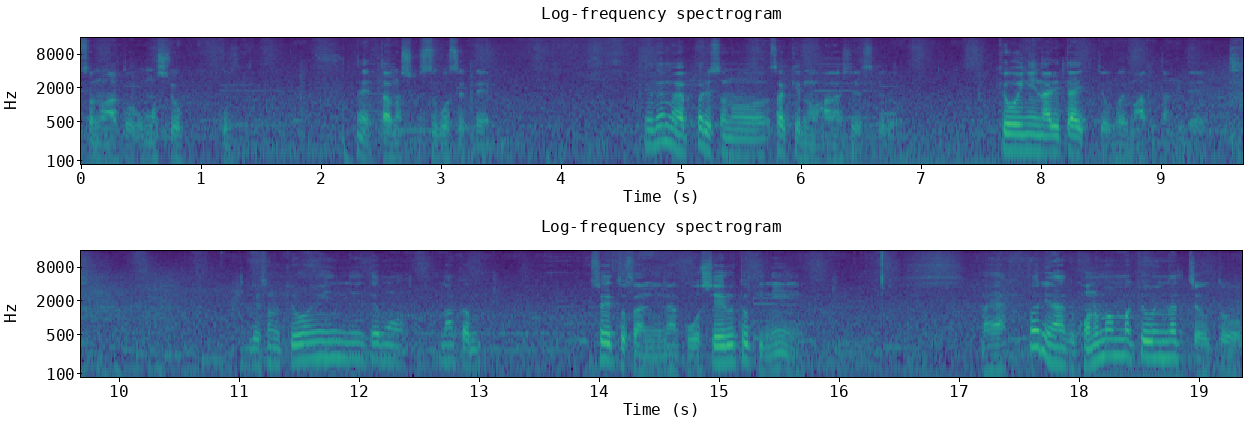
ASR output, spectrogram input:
その後面白く、ね、楽しく過ごせて。ででもやっぱりそのさっきの話ですけど教員になりたいって思いもあったんででその教員にでもなんか生徒さんになんか教える時に、まあ、やっぱりなんかこのまんま教員になっちゃうと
